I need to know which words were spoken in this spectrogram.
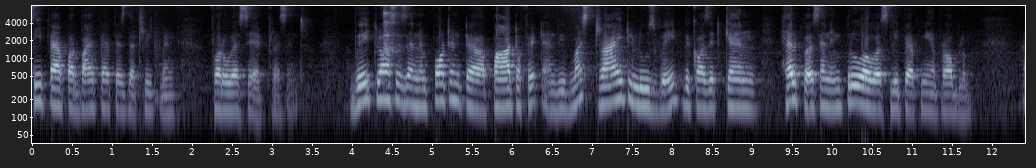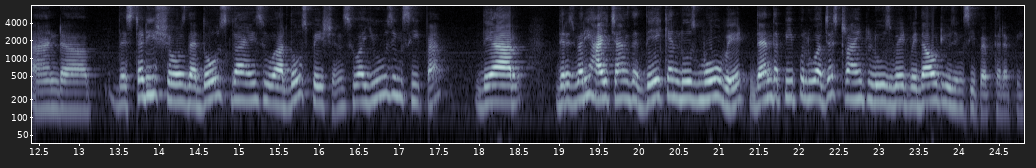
CPAP or BiPAP is the treatment for OSA at present weight loss is an important uh, part of it and we must try to lose weight because it can help us and improve our sleep apnea problem and uh, the study shows that those guys who are those patients who are using CPAP they are there is very high chance that they can lose more weight than the people who are just trying to lose weight without using CPAP therapy.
